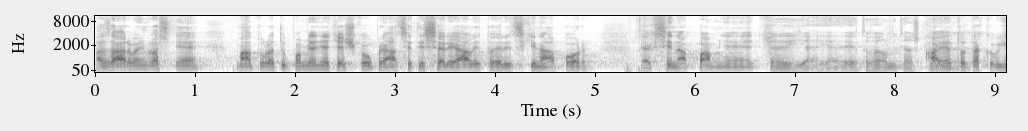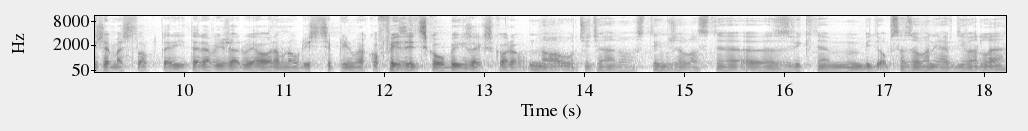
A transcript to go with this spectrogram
a zároveň vlastně má tuhle tu poměrně těžkou práci, ty seriály, to je vždycky nápor, jak si na paměť. Je, je, je to velmi těžké. A je to takový řemeslo, který teda vyžaduje ohromnou disciplínu, jako fyzickou bych řekl skoro? No, určitě ano. S tím, že vlastně e, zvyknem být obsazovaný i v divadle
